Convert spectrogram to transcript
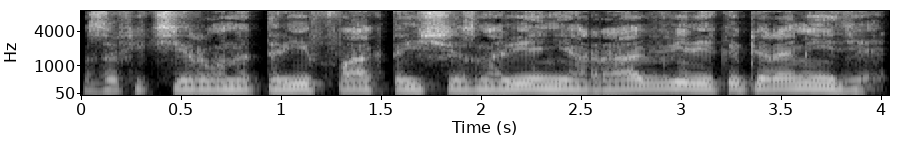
Зафиксировано три факта исчезновения Ра в Великой пирамиде.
